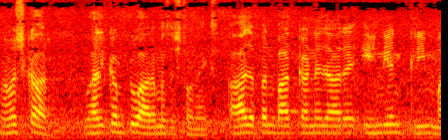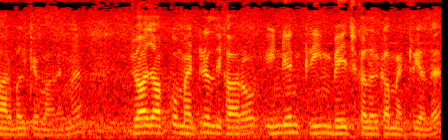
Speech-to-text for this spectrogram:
नमस्कार welcome to R M S Stonex आज अपन बात करने जा रहे हैं इंडियन क्रीम मार्बल के बारे में, जो आज आपको मटेरियल दिखा रहा हूँ। इंडियन क्रीम बेज कलर का मटेरियल है।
